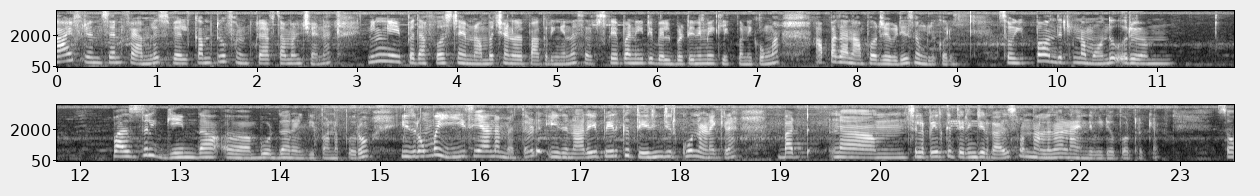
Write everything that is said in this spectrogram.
Hi friends and families welcome to Friend Craft Tamil channel நீங்கள் இப்போ தான் ஃபர்ஸ்ட் டைம் நம்ம சேனல் பார்க்குறீங்கன்னா சப்ஸ்கிரைப் பண்ணிவிட்டு பெல் பட்டனுமே கிளிக் பண்ணிக்கோங்க. அப்போ தான் நான் போடுற வீடியோஸ் உங்களுக்கு வரும். ஸோ இப்போ வந்துட்டு நம்ம வந்து ஒரு பசில் கேம் தான் போர்டு தான் ரெடி பண்ண போகிறோம் இது ரொம்ப ஈஸியான மெத்தட் இது நிறைய பேருக்கு தெரிஞ்சிருக்கும்னு நினைக்கிறேன். பட் நான் சில பேருக்கு தெரிஞ்சிருக்காது. ஸோ அதனால தான் நான் இந்த வீடியோ போட்டிருக்கேன். ஸோ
